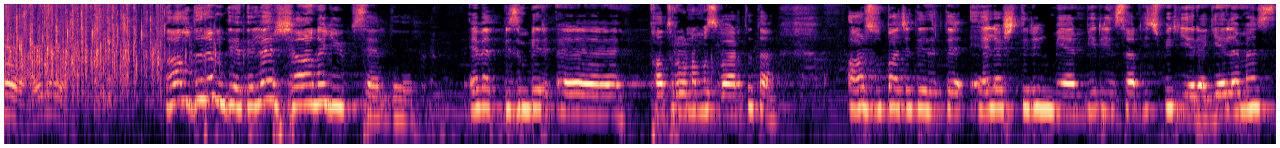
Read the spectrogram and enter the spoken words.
Bravo, bravo. Kaldırım dediler, şanı yükseldi. Evet bizim bir e, patronumuz vardı da Arzu Bacı dedi eleştirilmeyen bir insan hiçbir yere gelemez.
